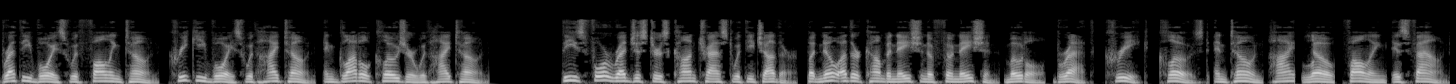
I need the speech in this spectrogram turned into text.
breathy voice with falling tone, creaky voice with high tone, and glottal closure with high tone. These four registers contrast with each other, but no other combination of phonation modal, breath, creak, closed and tone high, low, falling is found.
